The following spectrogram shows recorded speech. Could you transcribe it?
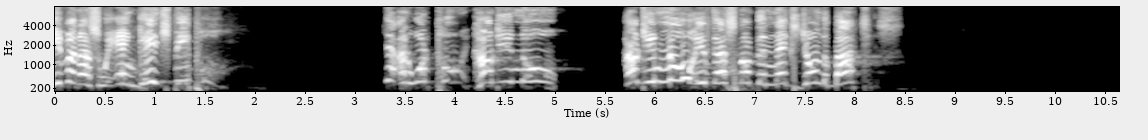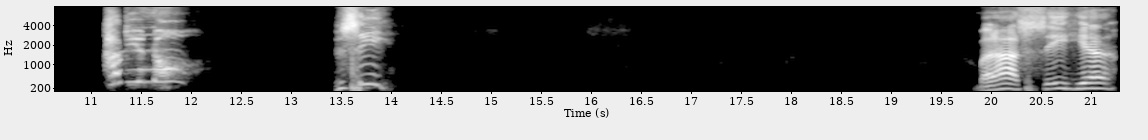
Even as we engage people. Yeah, at what point? How do you know? How do you know if that's not the next John the Baptist? How do you know? You see, But I see here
